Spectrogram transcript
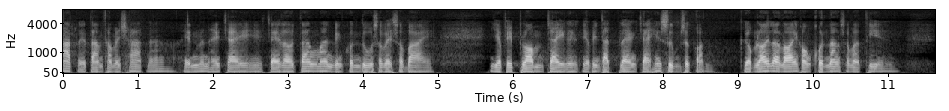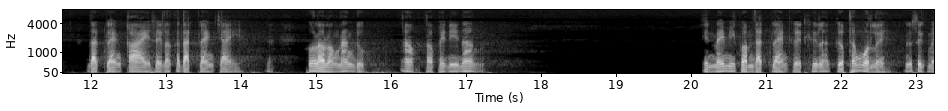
าติเลยตามธรรมชาตินะ เห็นมันหายใจใจเราตั้งมั่นเป็นคนดูสบายๆ อย่าไปปลอมใจเลยอย่าไปดัดแปลงใจให้ซึมซะก่อน เกือบร้อยละร้อยของคนนั่งสมาธิดัดแปลงกายเสร็จแล้วก็ดัดแปลงใจ พวกเราลองนั่งดูอ้าวต่อไปนี้นั่ง เห็นไหมมีความดัดแปลงเกิดขึ้นแล้ว เกือบทั้งหมดเลย รู้สึกไหม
